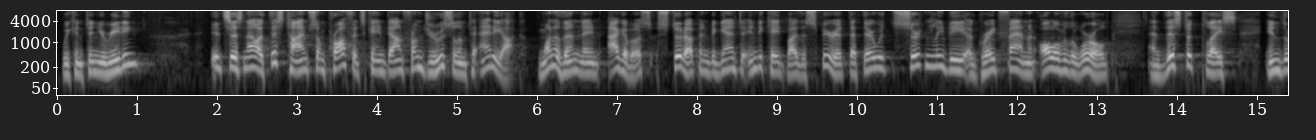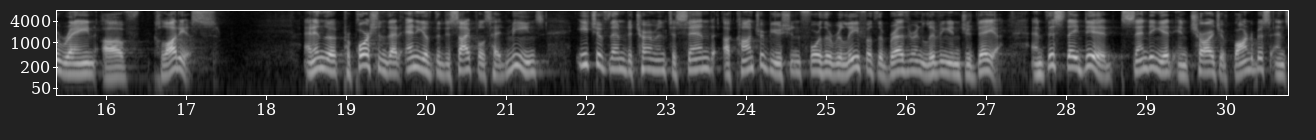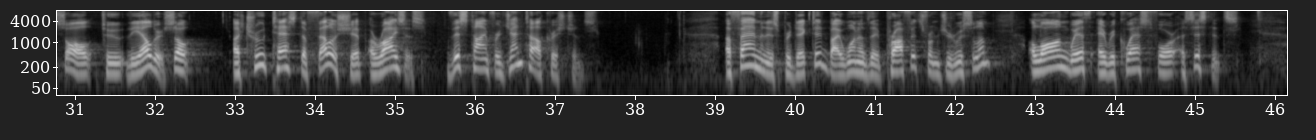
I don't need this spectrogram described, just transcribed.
We continue reading. It says, now at this time some prophets came down from Jerusalem to Antioch. One of them, named Agabus, stood up and began to indicate by the Spirit that there would certainly be a great famine all over the world, and this took place in the reign of Claudius. And in the proportion that any of the disciples had means, each of them determined to send a contribution for the relief of the brethren living in Judea. And this they did, sending it in charge of Barnabas and Saul to the elders. So a true test of fellowship arises, this time for Gentile Christians. A famine is predicted by one of the prophets from Jerusalem, along with a request for assistance.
